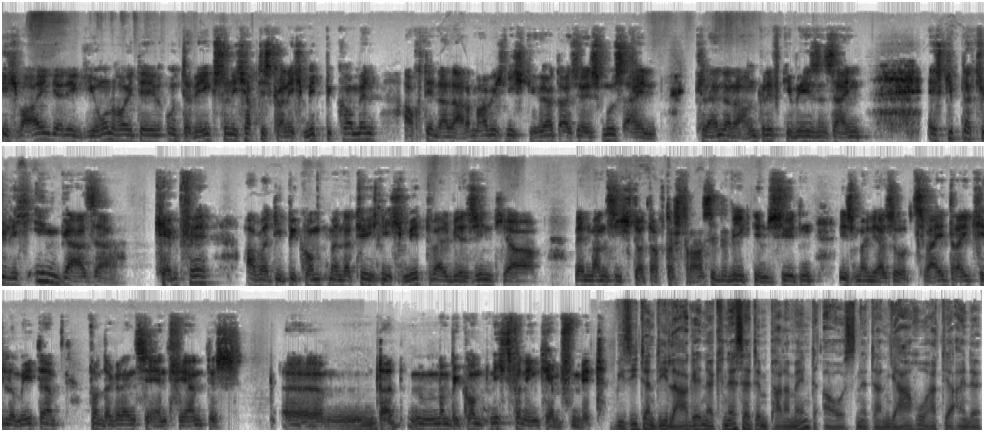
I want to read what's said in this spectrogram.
ich war in der Region heute unterwegs und ich habe das gar nicht mitbekommen. Auch den Alarm habe ich nicht gehört. Also es muss ein kleinerer Angriff gewesen sein. Es gibt natürlich in Gaza Kämpfe, aber die bekommt man natürlich nicht mit, weil wir sind ja, wenn man sich dort auf der Straße bewegt im Süden, ist man ja so zwei, drei Kilometer von der Grenze entfernt. Das ähm, da, man bekommt nichts von den Kämpfen mit. Wie sieht denn die Lage in der Knesset im Parlament aus? Netanyahu hat ja eine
